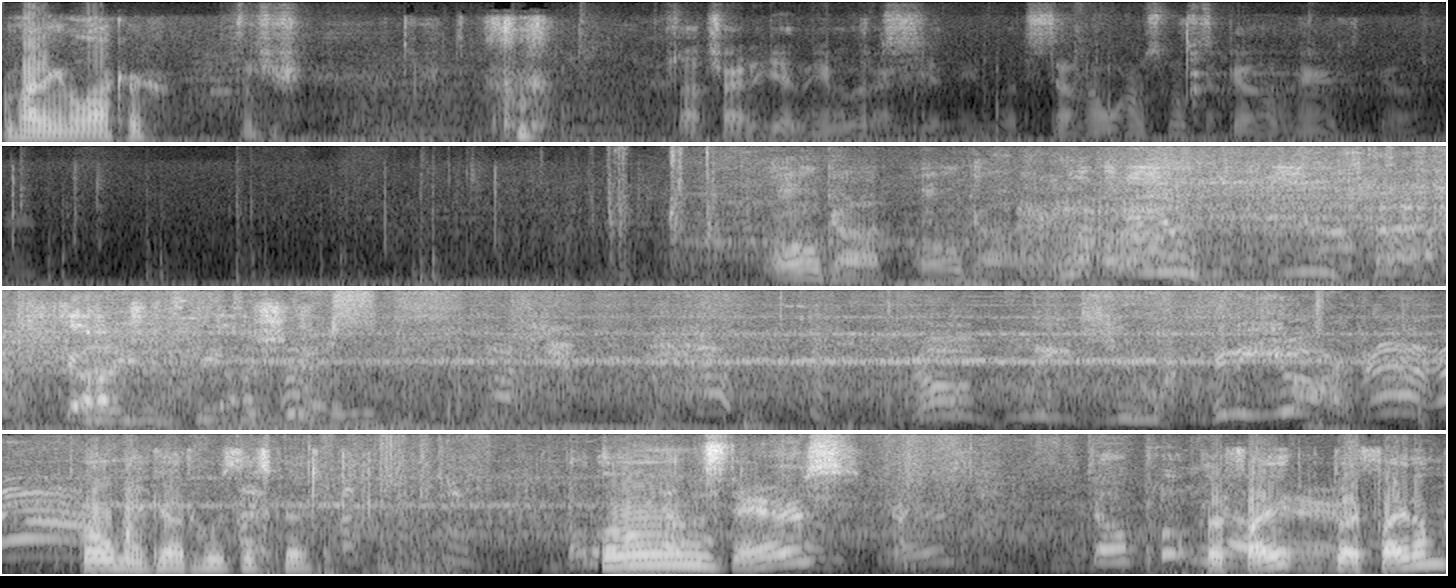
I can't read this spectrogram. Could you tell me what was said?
I'm hiding in a locker. it's not trying to get me, but I just don't know where I'm supposed to go here. Oh god. Oh god. Who the fuck are you? Who are you? God, he's just beating the shit out of me. I'll bleed you in the yard! Oh my god, who's this guy? Don't put me down Oh. the stairs. Don't put me Do I fight? there. Do I fight him?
